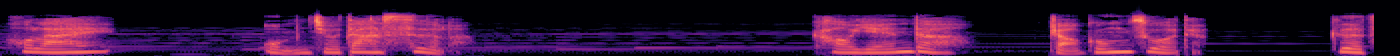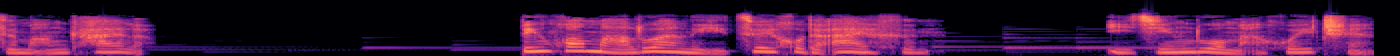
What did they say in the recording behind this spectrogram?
后来我们就大四了，考研的，找工作的。各自忙开了，兵荒马乱里最后的爱恨已经落满灰尘。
